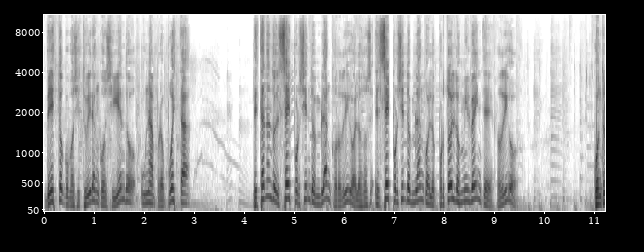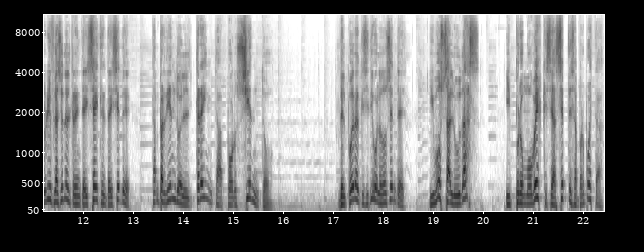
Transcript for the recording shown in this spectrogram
de esto como si estuvieran consiguiendo una propuesta. Le están dando el 6% en blanco, Rodrigo, a los dos. El 6% en blanco por todo el 2020, Rodrigo. Contra una inflación del 36, 37, están perdiendo el 30% del poder adquisitivo de los docentes. Y vos saludás y promovés que se acepte esa propuesta.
